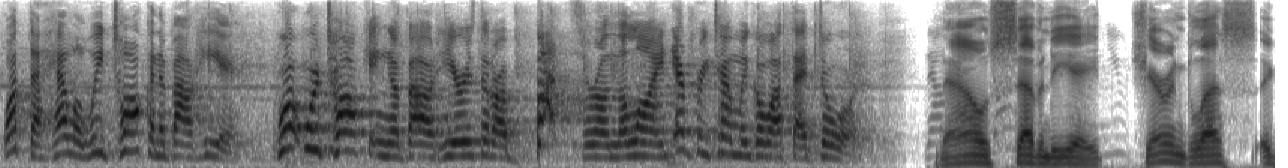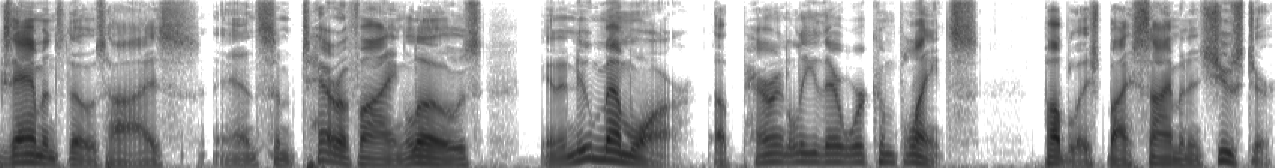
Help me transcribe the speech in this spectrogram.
What the hell are we talking about here? What we're talking about here is that our butts are on the line every time we go out that door. Now 78, Sharon Gless examines those highs and some terrifying lows in a new memoir, Apparently There Were Complaints, published by Simon & Schuster,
